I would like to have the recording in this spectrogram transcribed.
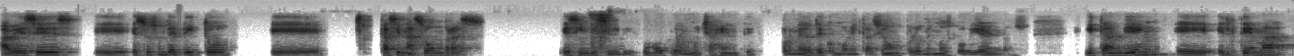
a veces eh, esto es un delito casi en las sombras, es invisibilizado por mucha gente, por medios de comunicación, por los mismos gobiernos, y también el tema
